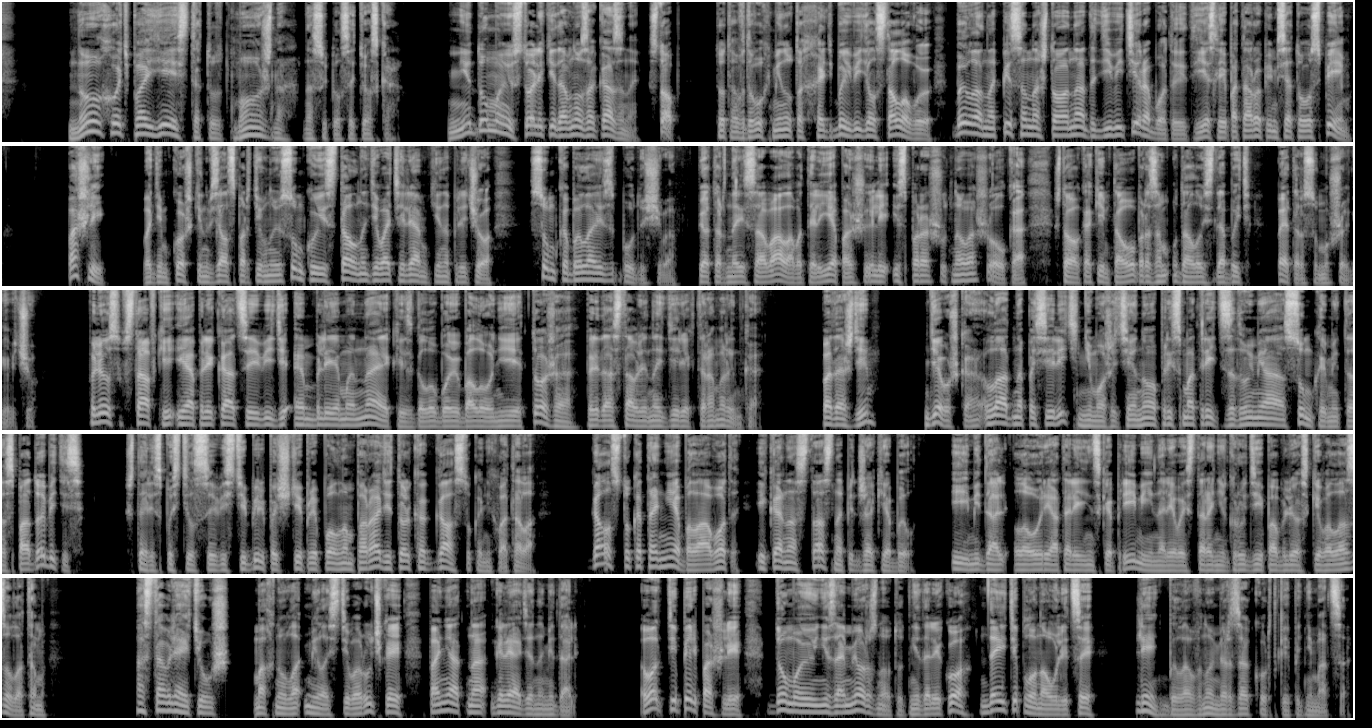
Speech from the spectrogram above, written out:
«Ну, хоть поесть-то тут можно», — насупился тезка. «Не думаю, столики давно заказаны. Стоп. Кто-то в двух минутах ходьбы видел столовую. Было написано, что она до девяти работает. Если поторопимся, то успеем. Пошли». Вадим Кошкин взял спортивную сумку и стал надевать лямки на плечо. Сумка была из будущего. Петр нарисовал, а в ателье пошили из парашютного шелка, что каким-то образом удалось добыть Петерсу Мушеговичу. Плюс вставки и аппликации в виде эмблемы Nike из голубой баллонии тоже предоставлены директором рынка. «Подожди. Девушка, ладно, поселить не можете, но присмотреть за двумя сумками-то сподобитесь?» Штери спустился в вестибюль почти при полном параде, только галстука не хватало. Галстука-то не было, а вот иконостас на пиджаке был. И медаль лауреата Ленинской премии на левой стороне груди поблескивала золотом. «Оставляйте уж», — махнула милостиво ручкой, понятно, глядя на медаль. «Вот теперь пошли. Думаю, не замерзну, тут недалеко, да и тепло на улице». Лень было в номер за курткой подниматься.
